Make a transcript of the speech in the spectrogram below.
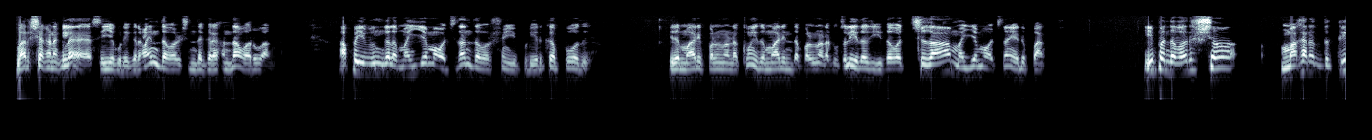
வருஷ கணக்குல செய்யக்கூடிய கிரகம் இந்த வருஷம் இந்த கிரகம் தான் வருவாங்க. அப்ப இவங்களை மையமா வச்சுதான் இந்த வருஷம் இப்படி இருக்க போகுது. இது மாதிரி பலன் நடக்கும் இது மாதிரி இந்த பலன் நடக்கும் சொல்லி இதை இதை வச்சுதான் மையமா வச்சுதான் எடுப்பாங்க. இப்ப இந்த வருஷம் மகரத்துக்கு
